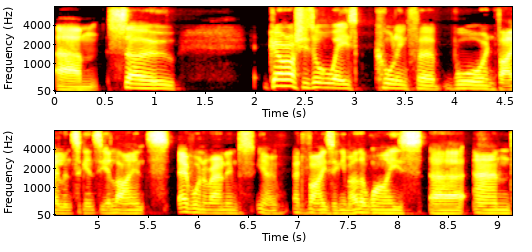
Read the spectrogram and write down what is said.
Um, so Garrosh is always calling for war and violence against the alliance. Everyone around him's, you know, advising him otherwise. Uh, and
